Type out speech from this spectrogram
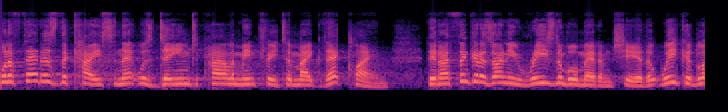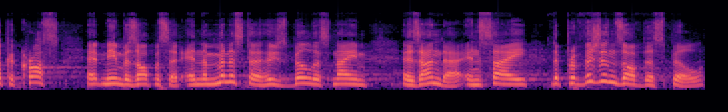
Well, if that is the case and that was deemed parliamentary to make that claim, then I think it is only reasonable, Madam Chair, that we could look across at members opposite and the minister whose bill this name is under and say the provisions of this bill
